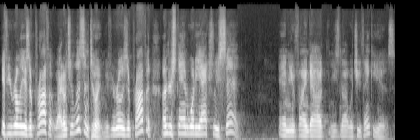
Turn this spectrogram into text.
If he really is a prophet, why don't you listen to him? If he really is a prophet, understand what he actually said. And you find out he's not what you think he is.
